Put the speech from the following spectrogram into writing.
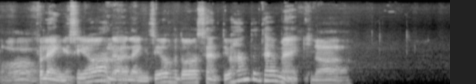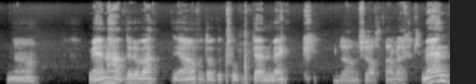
Åh. for lenge siden. Det er lenge siden, for da sendte jo han det til meg. Ja. Ja. Men hadde det vært Ja, for dere tok den vekk. Ja, vi kjørte den vekk. Men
